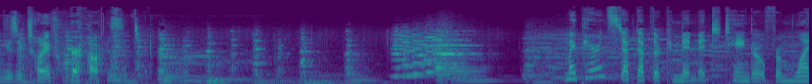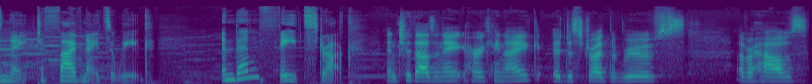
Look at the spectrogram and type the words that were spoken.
music 24 hours a day. Parents stepped up their commitment to tango from one night to five nights a week. And then fate struck. In 2008, Hurricane Ike, it destroyed the roofs of our house.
